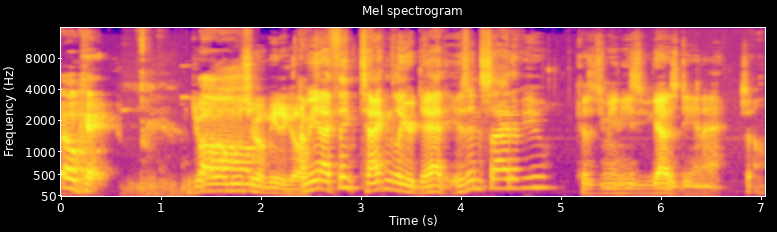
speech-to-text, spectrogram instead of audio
Okay. Do you want to go, Moose, or you want me to go? I mean, I think technically your dad is inside of you because you mean he's you got his DNA. So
